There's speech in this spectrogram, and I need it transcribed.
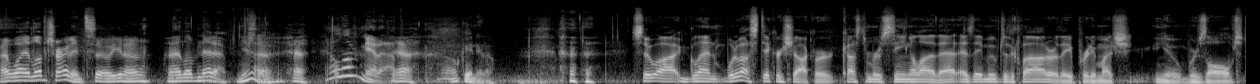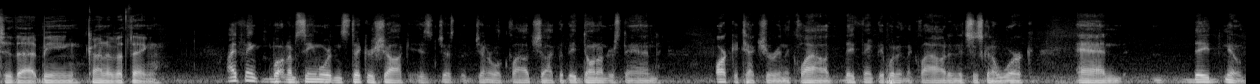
I, well, I love Trident, so you know, I love NetApp. Yeah. So, yeah. I love NetApp. Yeah. Oh, okay, NetApp. So, uh, Glenn, what about sticker shock? Are customers seeing a lot of that as they move to the cloud, or are they pretty much you know resolved to that being kind of a thing? I think what I'm seeing more than sticker shock is just a general cloud shock that they don't understand architecture in the cloud. They think they put it in the cloud and it's just going to work, and they, you know,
